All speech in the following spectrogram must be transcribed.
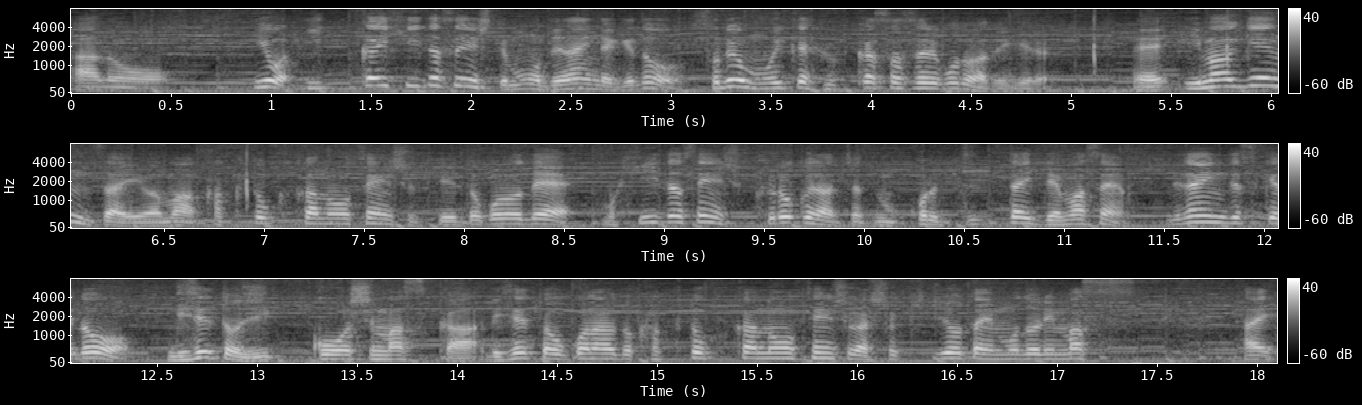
あの要は1回引いた選手ってもう出ないんだけどそれをもう1回復活させることができる。えー、今現在はまあ獲得可能選手っていうところでもう引いた選手黒くなっちゃってもこれ絶対出ません。出ないんですけどリセットを実行しますか。リセットを行うと獲得可能選手が初期状態に戻ります。はい、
